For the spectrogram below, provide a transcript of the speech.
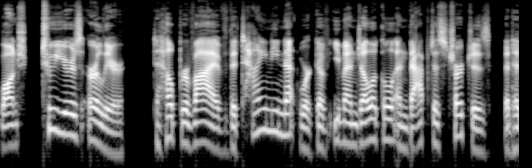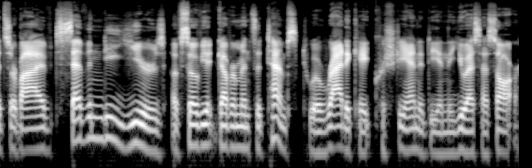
launched two years earlier to help revive the tiny network of evangelical and Baptist churches that had survived 70 years of Soviet government's attempts to eradicate Christianity in the USSR.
